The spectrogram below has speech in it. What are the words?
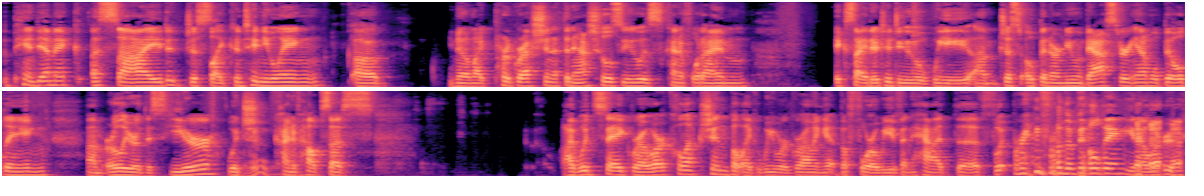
the pandemic aside, just like continuing, uh, you know, my progression at the Nashville Zoo is kind of what I'm excited to do. We um, just opened our new ambassador animal building um, earlier this year, which Ooh. kind of helps us. I would say grow our collection, but like we were growing it before we even had the footprint for the building. You know, we're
